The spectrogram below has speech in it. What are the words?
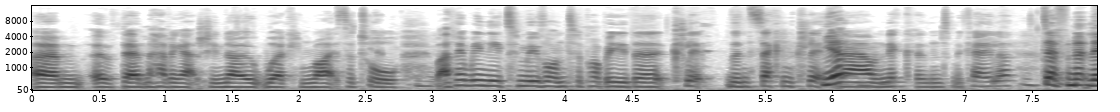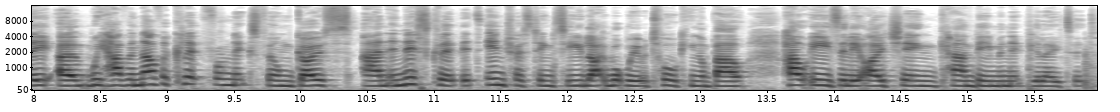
um, of them having actually no working rights at all. Mm. But I think we need to move on to probably the clip, the second clip yep. now, Nick and Michaela. Definitely. Um, we have another clip from Nick's film Ghosts, and in this clip, it's interesting to see, like what we were talking about, how easily Ai Qin can be manipulated.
